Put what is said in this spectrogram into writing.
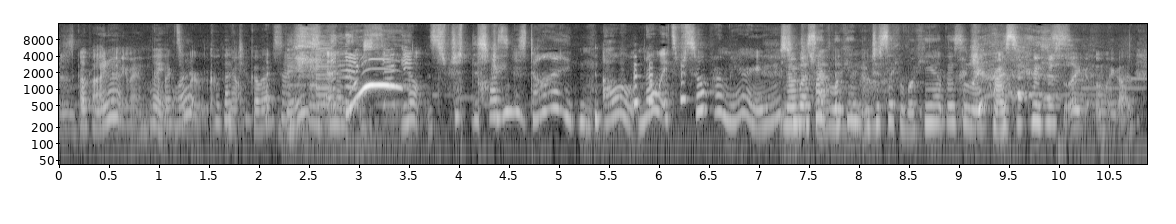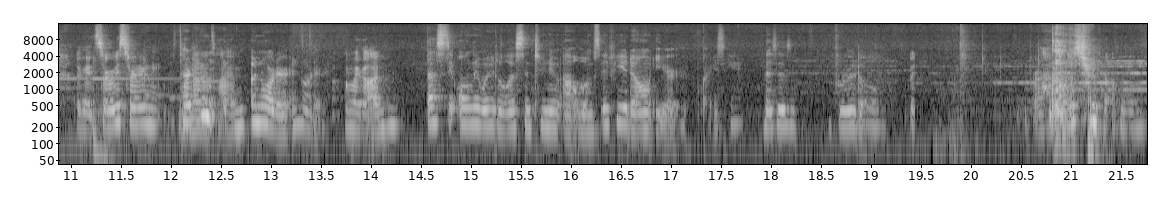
Just go Okay, back you know- anyway. wait, go back what? To Go back no, to go back to the this? and then no, it's just the stream is done. Oh no, it's so premiering. No, what's just like looking, now? just like looking at this and like pressing. Just like, oh my god. Okay, so are we starting Start one at a time? in order, in order. Oh my god. That's the only way to listen to new albums. If you don't, you're crazy. This is brutal. Bro, how was your album?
